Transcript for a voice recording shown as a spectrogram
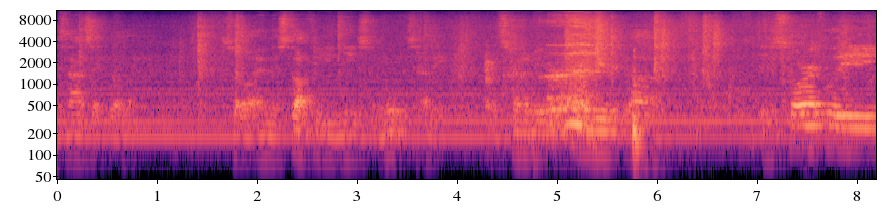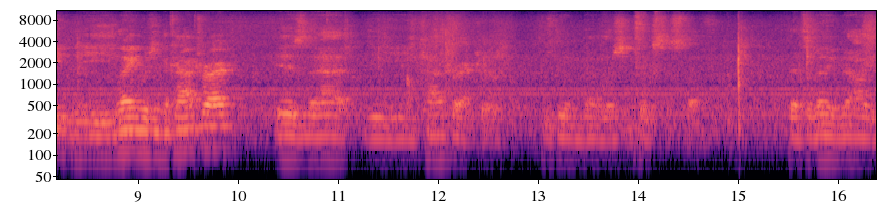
it's not a safe building. So, and the stuff he needs to move is heavy, it's gonna be, it's gonna be, uh, historically, the language in the contract is that the contractor who's doing demolition takes the stuff. That's of any value,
